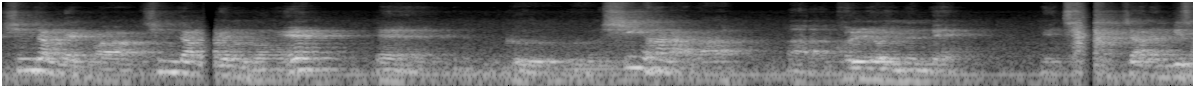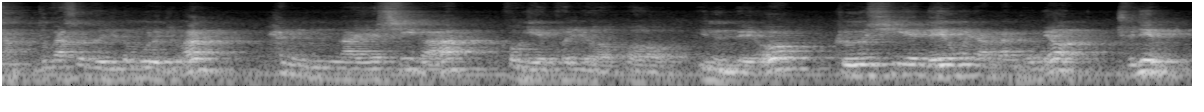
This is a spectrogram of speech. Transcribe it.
심장내과 심장병동에 예, 그시 하나가 아, 걸려 있는데 예, 작지 않은 미상 누가 써든지도 모르지만 하나의 시가 거기에 걸려 어, 있는데요. 그 시의 내용을 잠깐 보면 주님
